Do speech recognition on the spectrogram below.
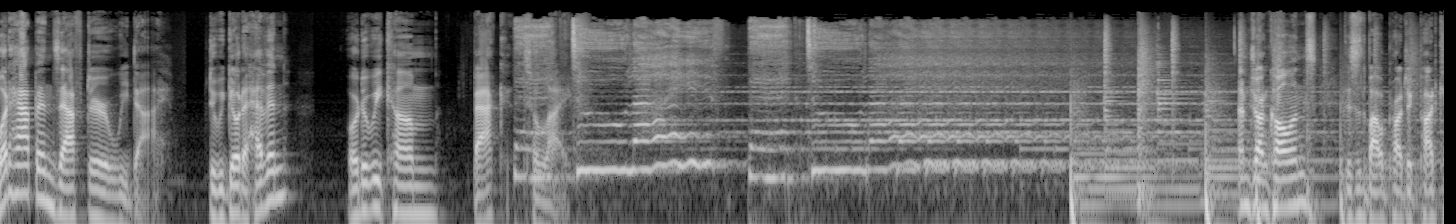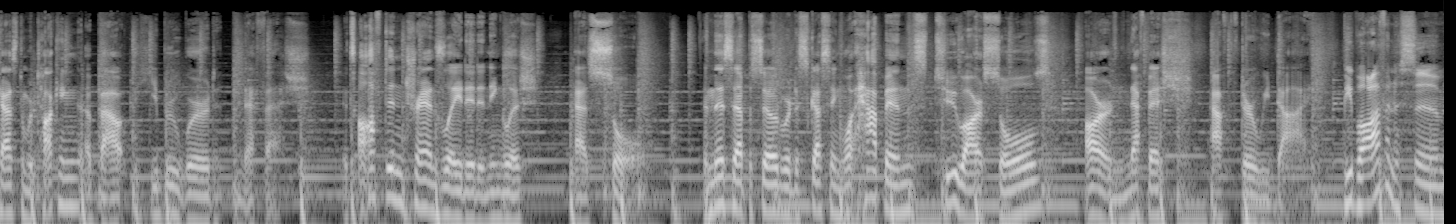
What happens after we die? Do we go to heaven or do we come back to life? To life, back to life. I'm Jon Collins. This is the Bible Project Podcast, and we're talking about the Hebrew word nephesh. It's often translated in English as soul. In this episode, we're discussing what happens to our souls, our nephesh, after we die. People often assume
